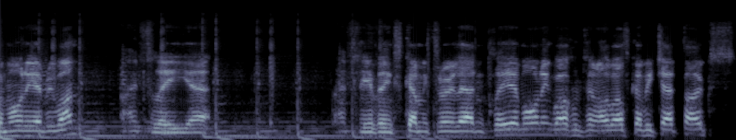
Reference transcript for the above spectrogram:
Good morning, everyone. Hopefully, uh, hopefully everything's coming through loud and clear. Morning. Welcome to another Wealth Coffee Chat, folks.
